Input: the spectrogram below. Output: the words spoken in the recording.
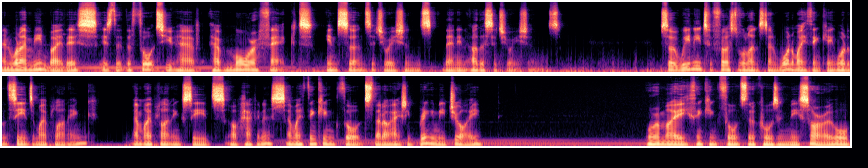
And what I mean by this is that the thoughts you have have more effect in certain situations than in other situations. So we need to first of all understand what am I thinking? What are the seeds am I planting? Am I planting seeds of happiness? Am I thinking thoughts that are actually bringing me joy? Or am I thinking thoughts that are causing me sorrow? Or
